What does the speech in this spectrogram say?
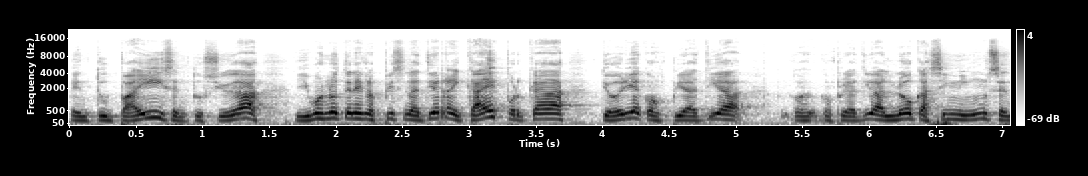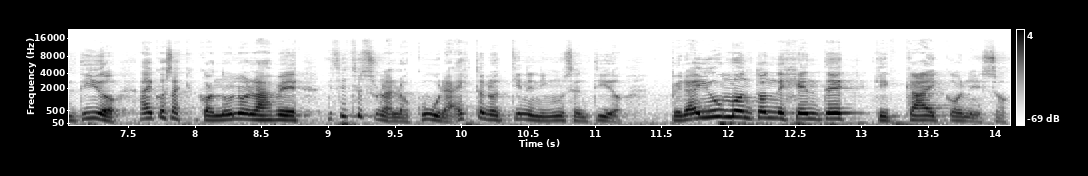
en tu país, en tu ciudad, y vos no tenés los pies en la tierra y caes por cada teoría conspirativa conspirativas locas sin ningún sentido. Hay cosas que cuando uno las ve, dice, esto es una locura, esto no tiene ningún sentido. Pero hay un montón de gente que cae con eso.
